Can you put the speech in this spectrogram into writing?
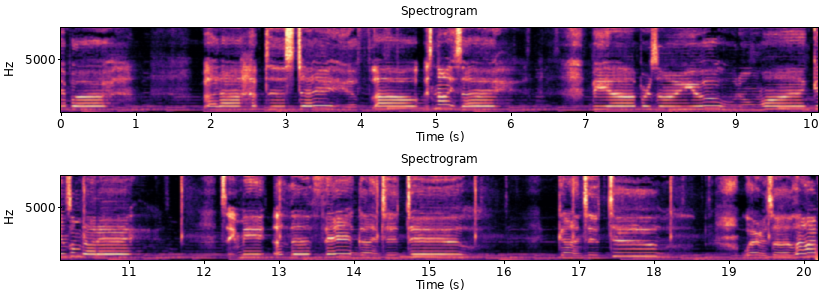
neighbor But I have to stay. Afloat It's nicer eh? Be a person you don't want. Can somebody Take me? Other thing Going to do Going to do. Where's the life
